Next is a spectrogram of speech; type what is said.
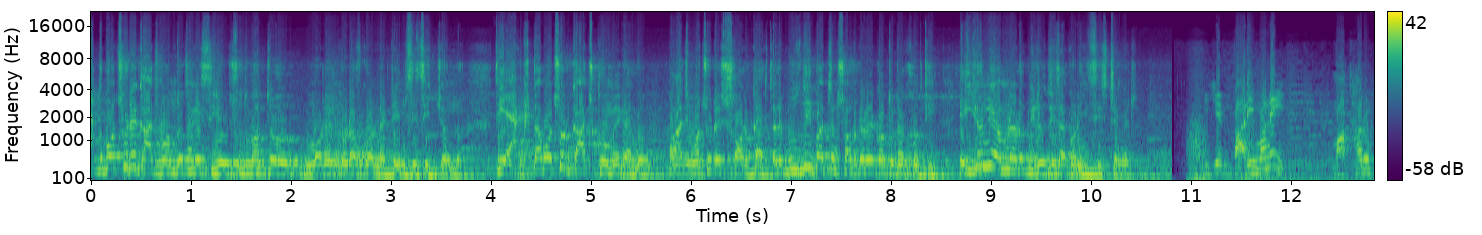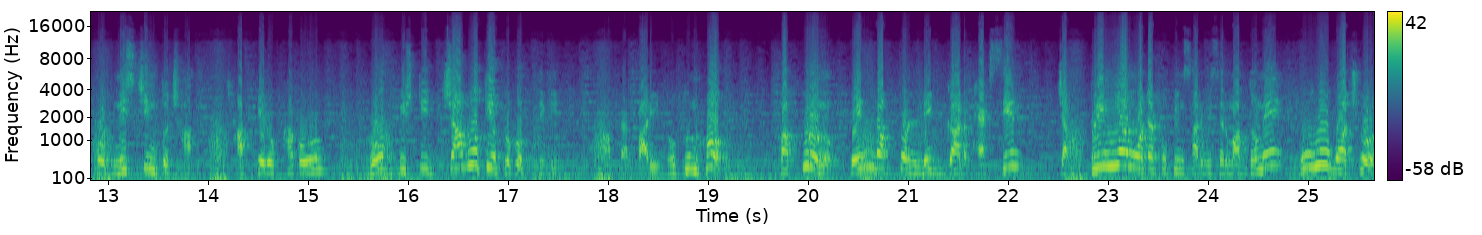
এক বছরে কাজ বন্ধ থাকে সিও, শুধুমাত্র মডেল কোড অফ কন্ডাক্ট এমসিসির জন্য। তো একটা বছর কাজ কমে গেল, পাঁচ বছরের সরকার। তাহলে বুঝতেই পারছেন সরকারের কতটা ক্ষতি। এই জন্যই আমরা আরও বিরোধিতা করি এই সিস্টেমের নিজের বাড়ি মানেই মাথার উপর নিশ্চিন্ত ছাদ। ছাদকে রক্ষা করুন, রোদ বৃষ্টির যাবতীয় প্রকোপ থেকে। আপনার বাড়ি নতুন হোক বা পুরনো, পেন ডক্টর লিগ গার্ড ভ্যাকসিন যা প্রিমিয়াম ওয়াটারপ্রুফিং সার্ভিসের মাধ্যমে বহু বছর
